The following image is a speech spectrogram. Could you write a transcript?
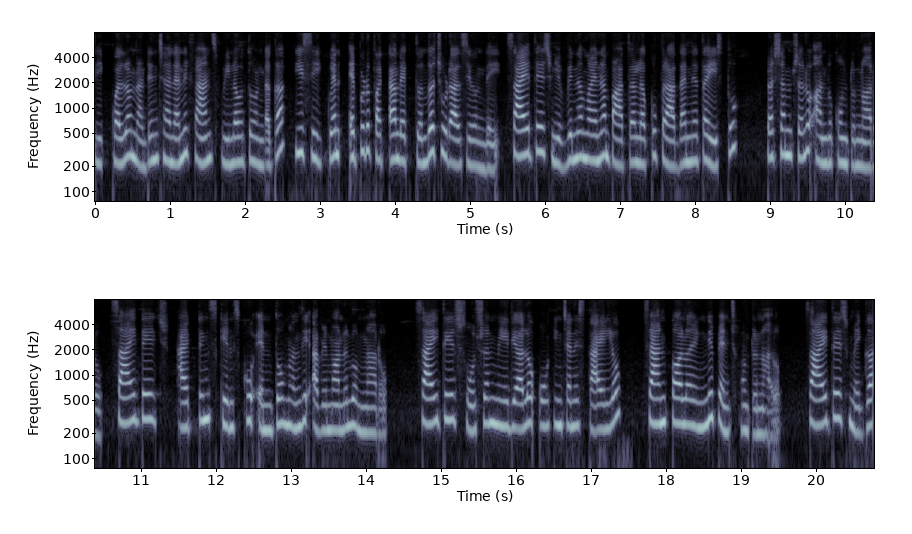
సీక్వెల్లో నటించాలని ఫ్యాన్స్ ఫీల్ అవుతూ ఉండగా ఈ సీక్వెల్ ఎప్పుడు పట్టాలెక్కుతుందో చూడాల్సి ఉంది. సాయితేజ్ విభిన్నమైన పాత్రలకు ప్రాధాన్యత ఇస్తూ ప్రశంసలు అందుకుంటున్నారు. సాయి తేజ్ యాక్టింగ్ స్కిల్స్కు ఎంతో మంది అభిమానులు ఉన్నారు. సాయి తేజ్ సోషల్ మీడియాలో ఊహించని స్థాయిలో ఫ్యాన్ ఫాలోయింగ్ని పెంచుకుంటున్నారు. సాయి తేజ్ మెగా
